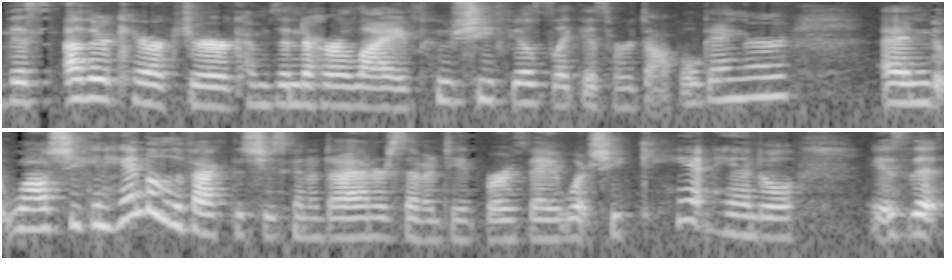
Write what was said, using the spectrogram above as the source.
this other character comes into her life who she feels like is her doppelganger and while she can handle the fact that she's going to die on her 17th birthday, what she can't handle is that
